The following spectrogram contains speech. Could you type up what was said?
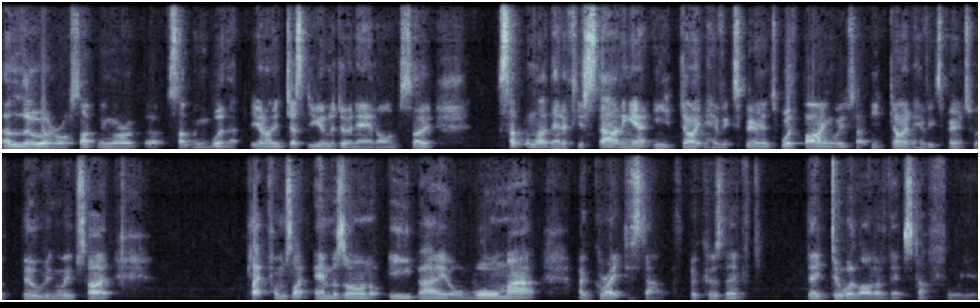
a lure or something or a, something with it. You know just you're going to do an add-on. So something like that, if you're starting out and you don't have experience with buying a website, you don't have experience with building a website, platforms like Amazon or eBay or Walmart are great to start with because they've they do a lot of that stuff for you.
